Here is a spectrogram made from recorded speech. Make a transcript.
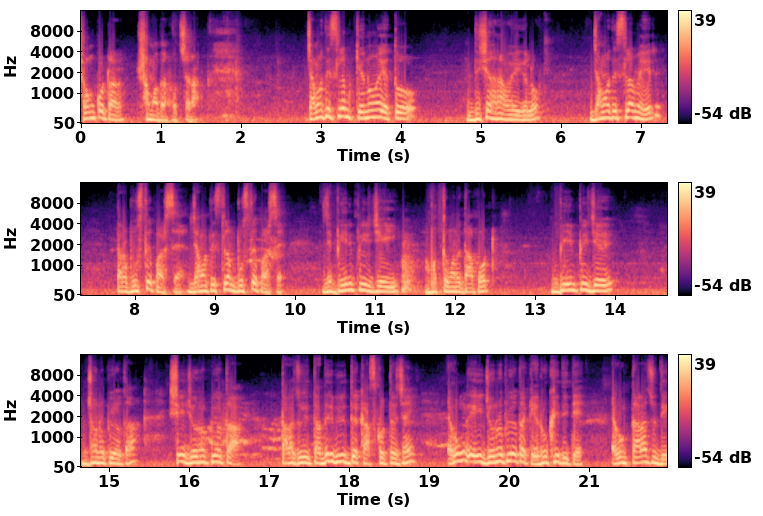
সংকট আর সমাধান হচ্ছে না। জামাত ইসলাম কেন এত দিশাহারা হয়ে গেল? জামাত ইসলামের তারা বুঝতে পারছে, জামাত ইসলাম বুঝতে পারছে যে বিএনপির যেই বর্তমানে দাপট, বিএনপির যে জনপ্রিয়তা, সেই জনপ্রিয়তা তারা যদি তাদের বিরুদ্ধে কাজ করতে চায় এবং এই জনপ্রিয়তাকে রুখে দিতে এবং তারা যদি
